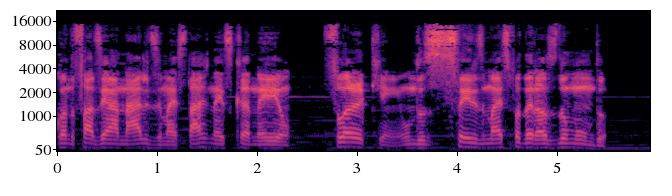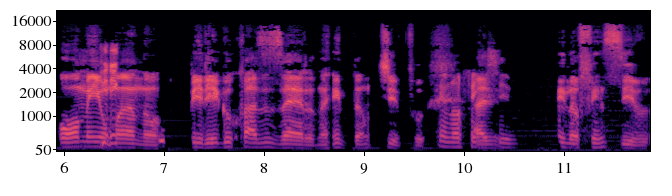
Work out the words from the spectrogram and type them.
Quando fazem a análise mais tarde, né? Escaneiam Flurkin, um dos seres mais poderosos do mundo. Homem Perigo. humano, perigo quase zero, né? Então, tipo, Inofensivo. inofensivo.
